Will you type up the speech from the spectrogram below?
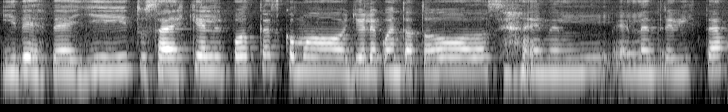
y desde allí, tú sabes que el podcast, como yo le cuento a todos en, el- en la entrevista,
